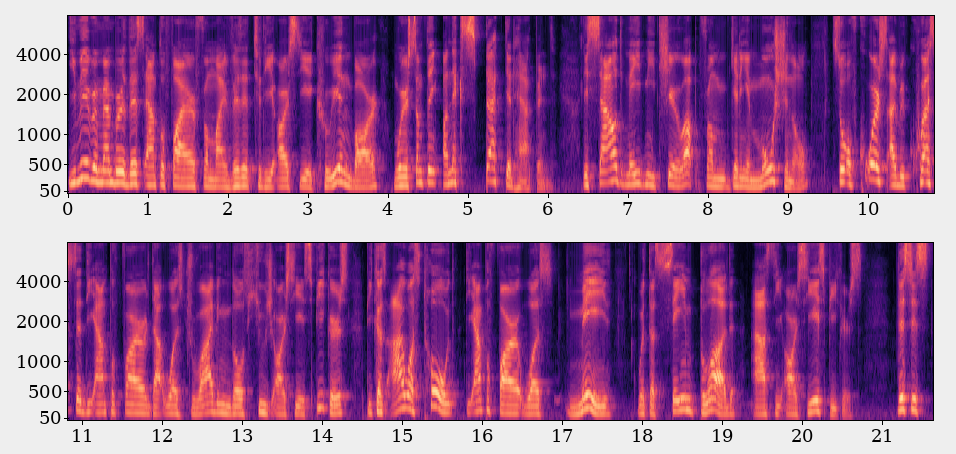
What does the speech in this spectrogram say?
You may remember this amplifier from my visit to the RCA Korean bar where something unexpected happened. The sound made me tear up from getting emotional, so of course I requested the amplifier that was driving those huge RCA speakers because I was told the amplifier was made with the same blood as the RCA speakers. This is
